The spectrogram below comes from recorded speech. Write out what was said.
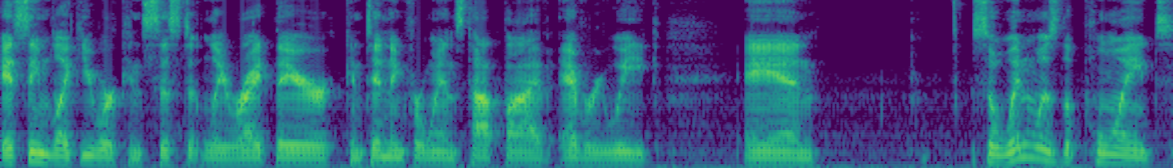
it seemed like you were consistently right there, contending for wins, top five every week. And so, when was the point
